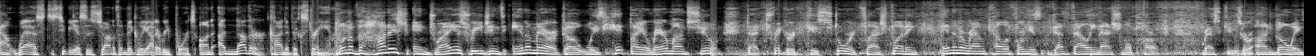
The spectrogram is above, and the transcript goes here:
Out west, CBS's Jonathan Vigliotti reports on another kind of extreme. One of the hottest and driest regions in America was hit by a rare monsoon that triggered historic flash flooding in and around California's Death Valley National Park. Rescues are ongoing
